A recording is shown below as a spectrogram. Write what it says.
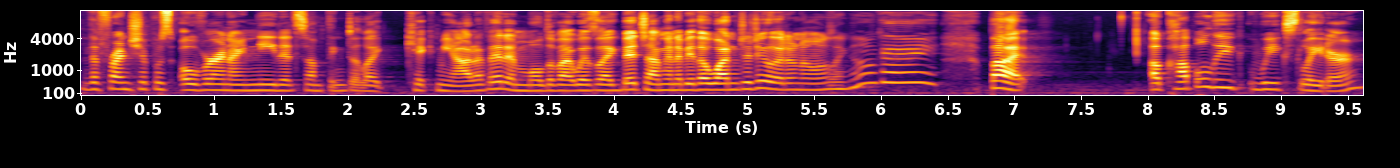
the friendship was over and I needed something to like kick me out of it. And Moldavite was like, bitch, I'm going to be the one to do it. And I was like, okay. But a couple le- weeks later,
